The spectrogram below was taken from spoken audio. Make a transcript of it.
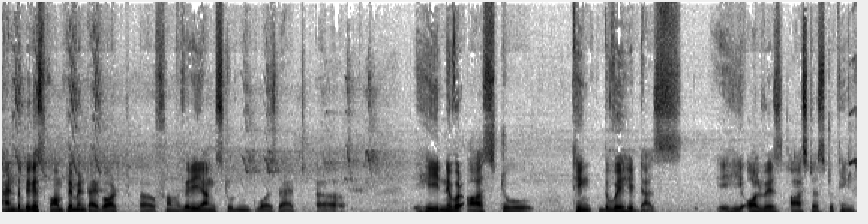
And the biggest compliment I got uh, from a very young student was that uh, he never asked to think the way he does. He always asked us to think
